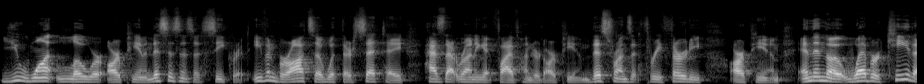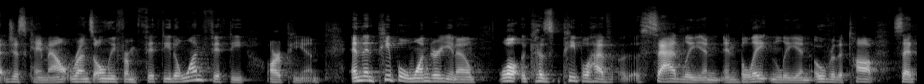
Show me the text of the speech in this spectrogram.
you want lower RPM, and this isn't a secret. Even Baratza with their Sette has that running at 500 RPM. This runs at 330 RPM. And then the Weber key that just came out runs only from 50 to 150 RPM. And then people wonder, you know, well, because people have sadly and, and blatantly and over the top said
